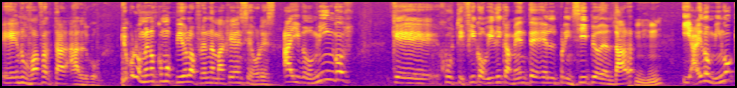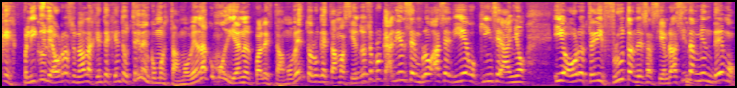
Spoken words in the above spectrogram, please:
eh, nos va a faltar algo. Yo por lo menos como pido la ofrenda más que vencedores. Hay domingos que justifico bíblicamente el principio del dar. Y hay domingos que explico y le hago razonar a la gente, gente, ustedes ven cómo estamos, ven la comodidad en la cual estamos, ven todo lo que estamos haciendo. Eso porque alguien sembró hace 10 o 15 años y ahora ustedes disfrutan de esa siembra. Así también demos.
